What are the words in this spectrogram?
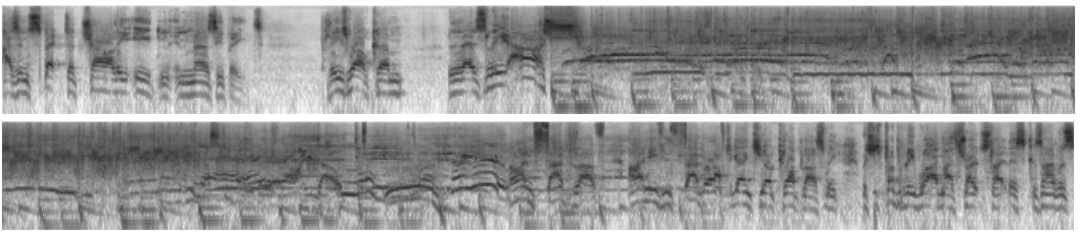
as Inspector Charlie Eden in Merseybeat. Please welcome Lesley Ash. How are you? I'm fab, love. I'm even fabber after going to your club last week, which is probably why my throat's like this, because I was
